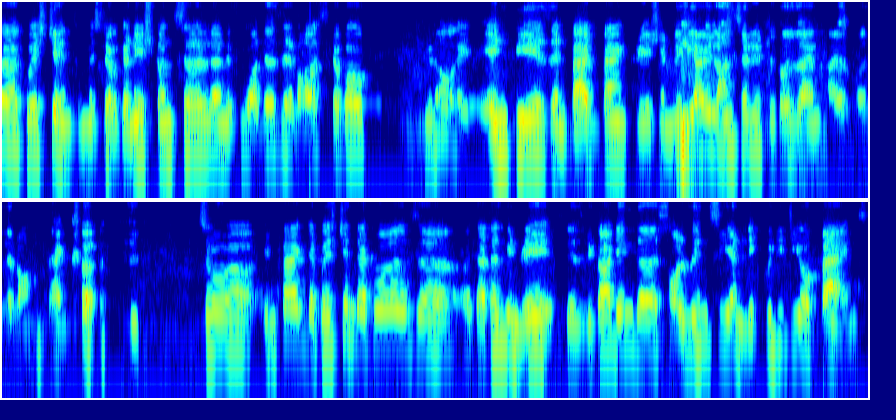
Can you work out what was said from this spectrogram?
uh, questions, Mr. Ganesh Kansal and a few others have asked about, you know, NPAs and bad bank creation. Maybe I will answer it because I'm, I was a long banker. so, uh, in fact, the question that was uh, that has been raised is regarding the solvency and liquidity of banks,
